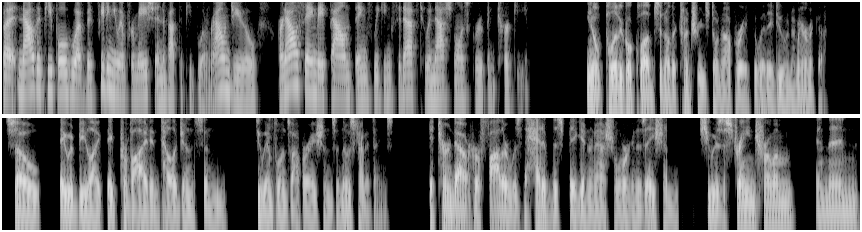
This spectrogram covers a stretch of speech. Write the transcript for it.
but now the people who have been feeding you information about the people around you are now saying they found things leaking Sedef to a nationalist group in Turkey you know, political clubs in other countries don't operate the way they do in America. So they would be like, they provide intelligence and do influence operations and those kind of things. It turned out her father was the head of this big international organization. She was estranged from him. And then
